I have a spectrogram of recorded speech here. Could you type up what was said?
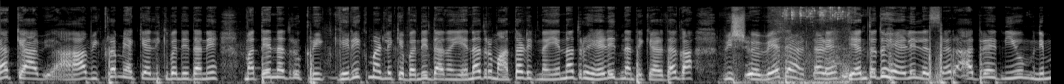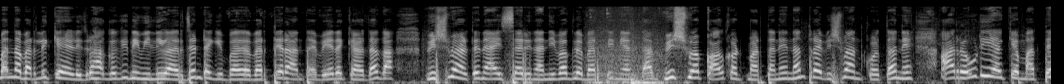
ಯಾಕೆ ಆ ವಿಕ್ರಮ್ ಯಾಕೆ ಅಲ್ಲಿಗೆ ಬಂದಿದ್ದಾನೆ? ಮತ್ತೇನಾದರೂ ಕ್ರಿ ಕಿರಿಕ್ ಮಾಡಲಿಕ್ಕೆ ಬಂದಿದ್ದಾನ? ಏನಾದರೂ ಮಾತಾಡಿದ್ನ? ಏನಾದರೂ ಹೇಳಿದ್ನ ಅಂತ ಕೇಳಿದಾಗ ವಿಶ್ವ ವೇದ ಹೇಳ್ತಾಳೆ ಎಂಥದ್ದು ಹೇಳಿಲ್ಲ ಸರ್, ಆದರೆ ನೀವು ನಿಮ್ಮನ್ನು ಬರಲಿಕ್ಕೆ ಹೇಳಿದರು, ಹಾಗಾಗಿ ನೀವು ಇಲ್ಲಿಗೆ ಅರ್ಜೆಂಟಾಗಿ ಬ ಬರ್ತೀರಾ ಅಂತ ವೇದ ಕೇಳಿದಾಗ, ವಿಶ್ವ ಹೇಳ್ತಾನೆ, ಆಯ್ತು ಸರಿ, ನಾನು ಇವಾಗಲೇ ಬರ್ತೀನಿ ಅಂತ ವಿಶ್ವ ಕಾಲ್ ಕಟ್ ಮಾಡ್ತಾನೆ, ನಂತರ ವಿಶ್ವ ಅಂದ್ಕೊಳ್ತಾನೆ, ಆ ರೌಡಿ ಯಾಕೆ ಮತ್ತೆ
